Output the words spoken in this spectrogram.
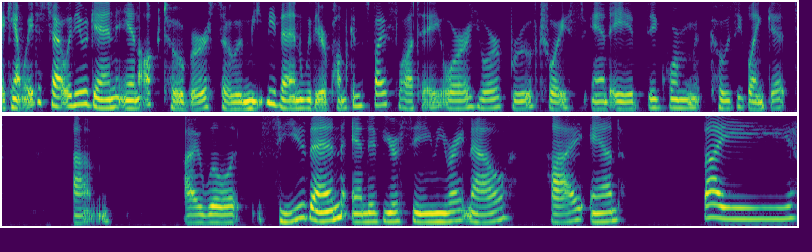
I can't wait to chat with you again in October. So meet me then with your pumpkin spice latte or your brew of choice and a big, warm, cozy blanket. Um, I will see you then. And if you're seeing me right now, hi and bye.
